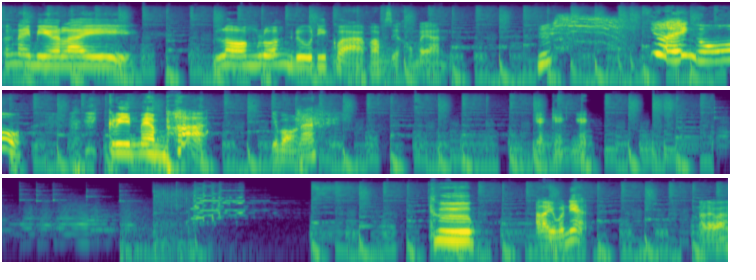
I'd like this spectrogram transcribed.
ข้างในมีอะไร ลองล้วงดูดีกว่าความเสียของไบอันหึเย้ยงู กรีนแมมบ้า อย่าบอกนะ งกแงกแงกคืออะไรวะเนี่ย อะไรวะ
